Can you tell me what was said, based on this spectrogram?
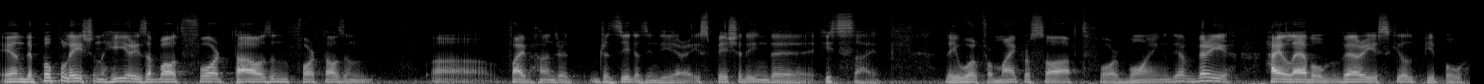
And the population here is about 4,000, 4,500 uh, Brazilians in the area, especially in the east side. They work for Microsoft, for Boeing. They are very high level, very skilled people,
